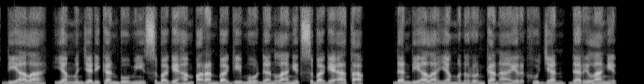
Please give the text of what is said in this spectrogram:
Dialah yang menjadikan bumi sebagai hamparan bagimu dan langit sebagai atap, dan dialah yang menurunkan air hujan dari langit,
